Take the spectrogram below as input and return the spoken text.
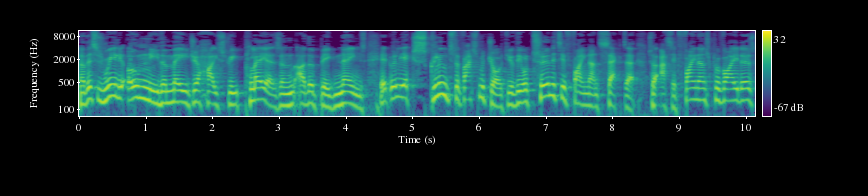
Now, this is really only the major high street players and other big names. It really excludes the vast majority of the alternative finance sector. So asset finance providers,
